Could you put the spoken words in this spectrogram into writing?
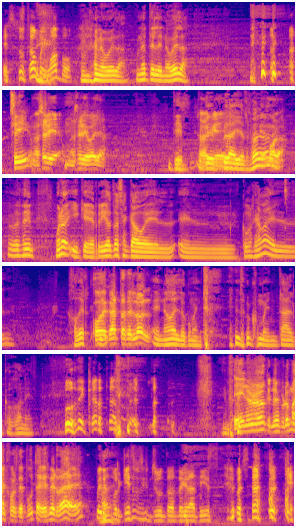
Eso está muy guapo. Una novela, una telenovela Sí, una serie, una serie, vaya. de, O sea, de que- players. Vale, mola. Bueno, y que Riot ha sacado el, el. ¿Cómo se llama? El. Joder. Juego de cartas del LOL. Eh, no, el documental. El documental, cojones. Juego de cartas del LOL. Eh, no, no, no, que no es broma, hijos de puta, que es verdad, ¿eh? Pero Vale. ¿por qué esos insultos de gratis? O sea, porque-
